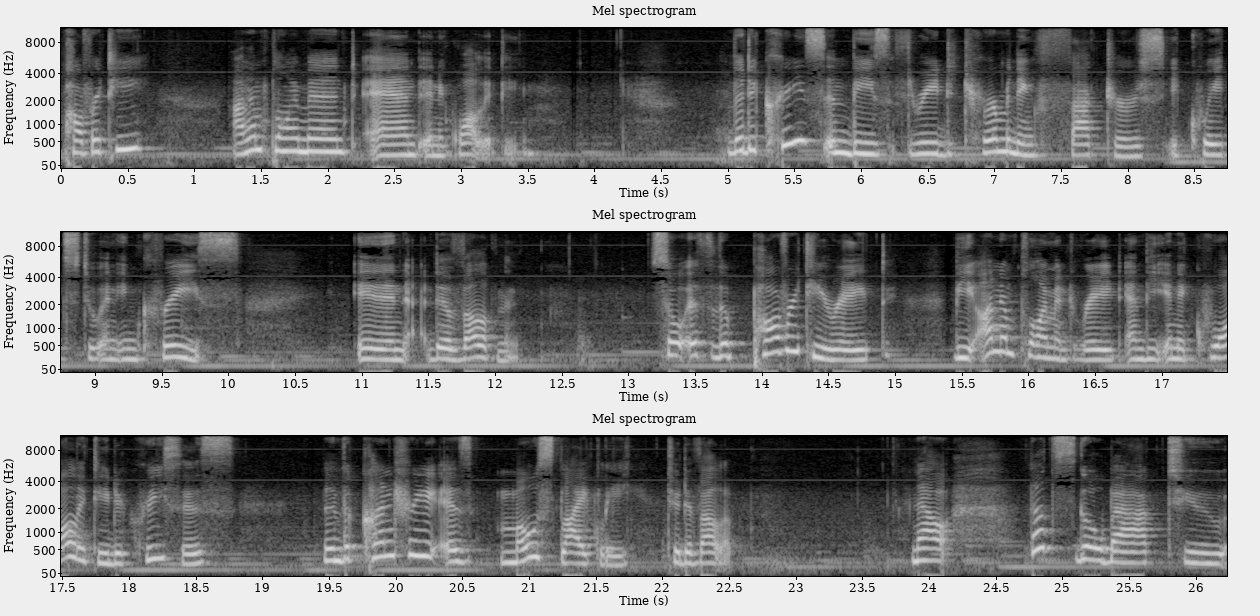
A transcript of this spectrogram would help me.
poverty, unemployment, and inequality. The decrease in these three determining factors equates to an increase in development. So, if the poverty rate, the unemployment rate, and the inequality decreases, then the country is most likely to develop. Now, Let's go back to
